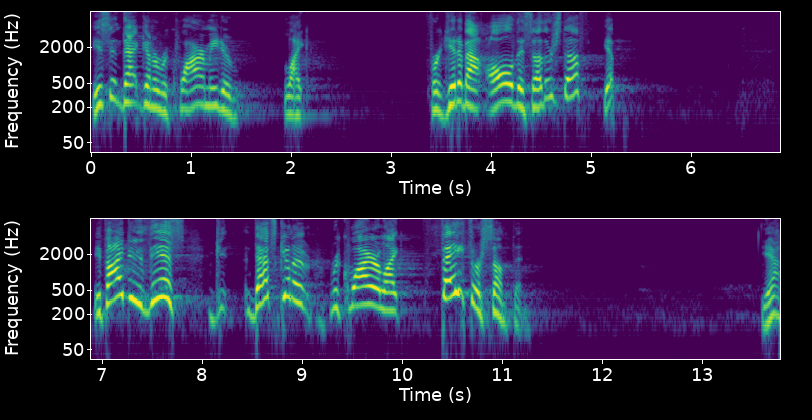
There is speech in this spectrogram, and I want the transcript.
isn't that going to require me to like forget about all this other stuff? Yep. If I do this, that's going to require like faith or something. Yeah,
